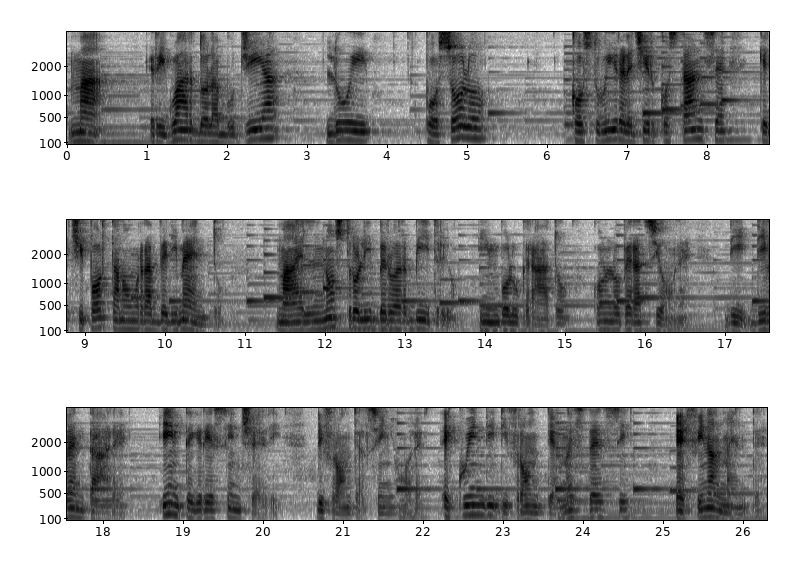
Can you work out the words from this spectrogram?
ma riguardo la bugia, lui può solo costruire le circostanze che ci portano a un ravvedimento, ma è il nostro libero arbitrio involucrato con l'operazione di diventare integri e sinceri di fronte al Signore e quindi di fronte a noi stessi e finalmente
